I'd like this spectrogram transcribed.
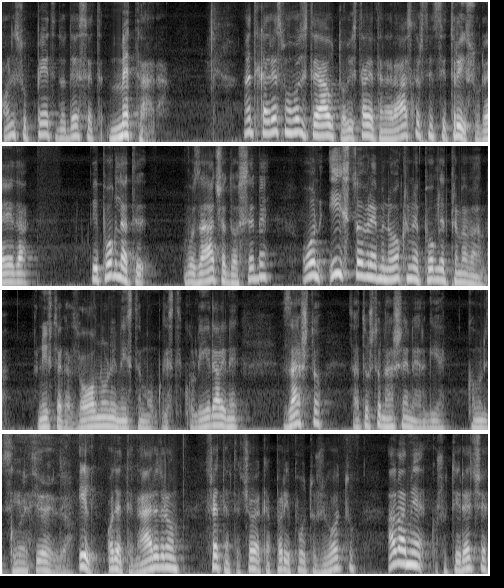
Oni su 5 do 10 metara. Znate, kad recimo vozite auto, vi stanete na raskrsnici, tri su reda, vi pogledate vozača do sebe, on istovremeno okrene pogled prema vama. Niste ga zovnuli, niste mu gestikulirali. Ni... Zašto? Zato što naše energije komuniciraju. Komuniciraju, da. Ili odete na aerodrom, sretnete čovjeka prvi put u životu, ali vam je, ko što ti reče,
